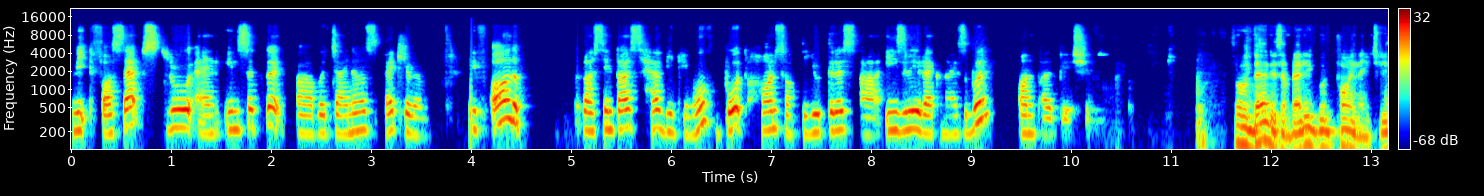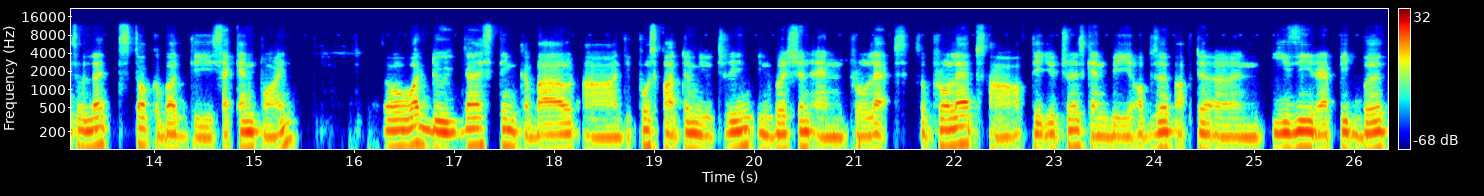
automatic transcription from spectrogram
with forceps through an inserted uh, vaginal speculum. If all the placentas have been removed, both horns of the uterus are easily recognizable on palpation. So that is a very good point actually. So let's talk about the second point. So what do you guys think about uh, the postpartum uterine inversion and prolapse? So prolapse uh, of the uterus can be observed after an easy rapid birth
